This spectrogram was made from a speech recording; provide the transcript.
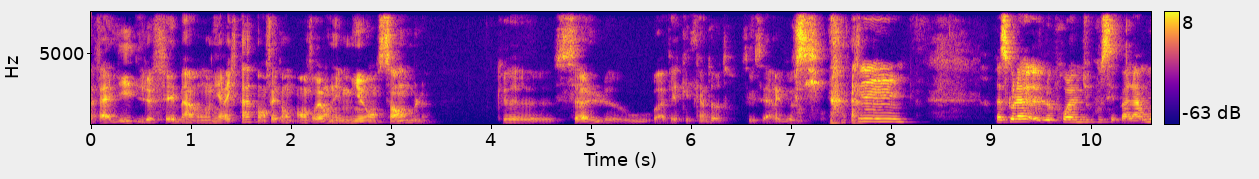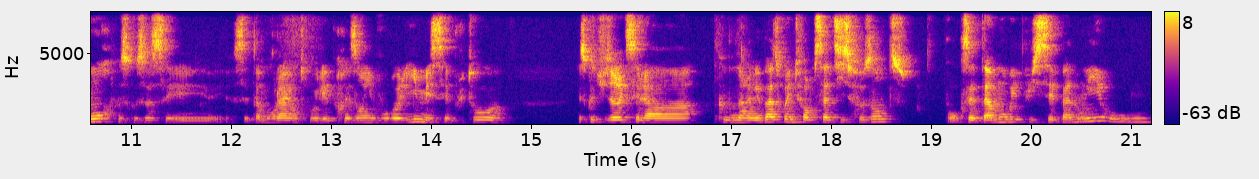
valide le fait, ben, on n'y arrive pas. En fait, en- vrai, on est mieux ensemble que seul ou avec quelqu'un d'autre. Parce que ça arrive aussi. Hmm. Parce que là, le problème du coup, c'est pas l'amour, parce que ça, c'est cet amour-là, entre il est présent, il vous relie, mais c'est plutôt. euh, Est-ce que tu dirais que c'est la que vous n'arrivez pas à trouver une forme satisfaisante pour que cet amour puisse s'épanouir ou?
